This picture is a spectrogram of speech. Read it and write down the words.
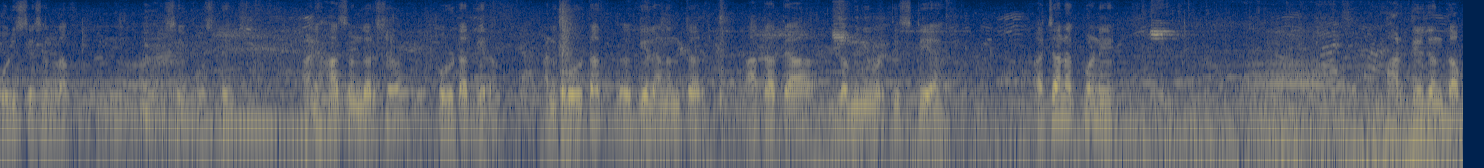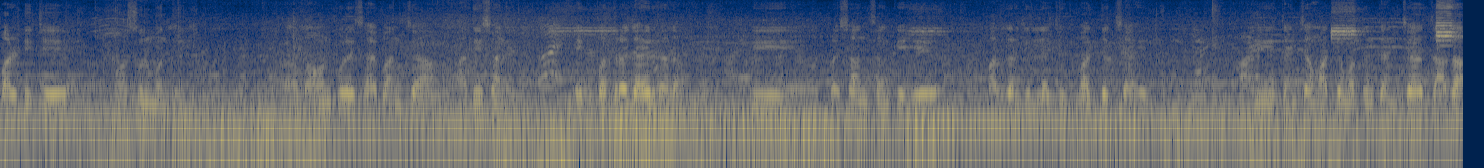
पोलीस स्टेशनला विषय पोचले आणि हा संघर्ष कोर्टात गेला. आणि कोर्टात गेल्यानंतर आता त्या जमिनीवरती स्टे आहे. अचानकपणे भारतीय जनता पार्टीचे महसूल मंत्री बावनकुळे साहेबांच्या आदेशाने एक पत्र जाहीर झालं की प्रशांत संखे हे पालघर जिल्ह्याचे उपाध्यक्ष आहेत. आणि त्यांच्या माध्यमातून त्यांच्या जागा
